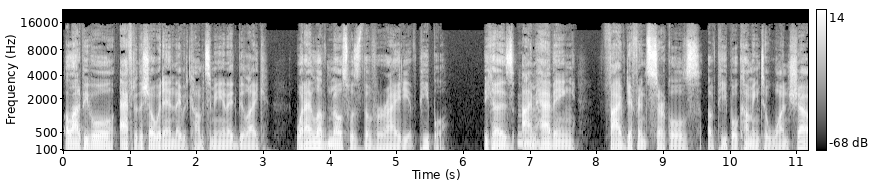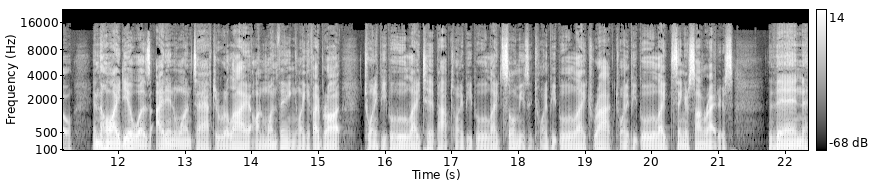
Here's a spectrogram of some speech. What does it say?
a lot of people after the show would end, they would come to me and they'd be like, "What I loved most was the variety of people, because I'm having." Five different circles of people coming to one show. And the whole idea was I didn't want to have to rely on one thing. Like if I brought 20 people who liked hip hop, 20 people who liked soul music, 20 people who liked rock, 20 people who liked singer songwriters, then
